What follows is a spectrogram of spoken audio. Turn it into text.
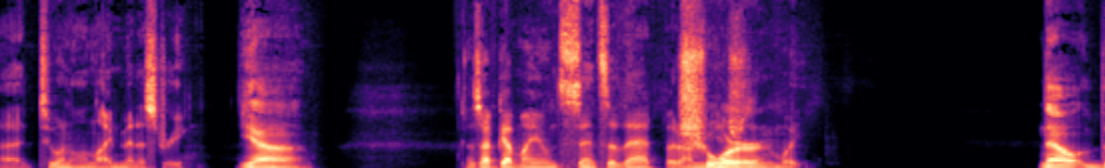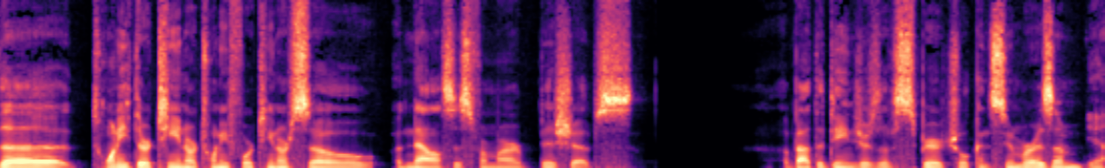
uh, to an online ministry? Yeah. Because I've got my own sense of that, but I'm Sure. what Now, the 2013 or 2014 or so analysis from our bishops about the dangers of spiritual consumerism Yeah.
